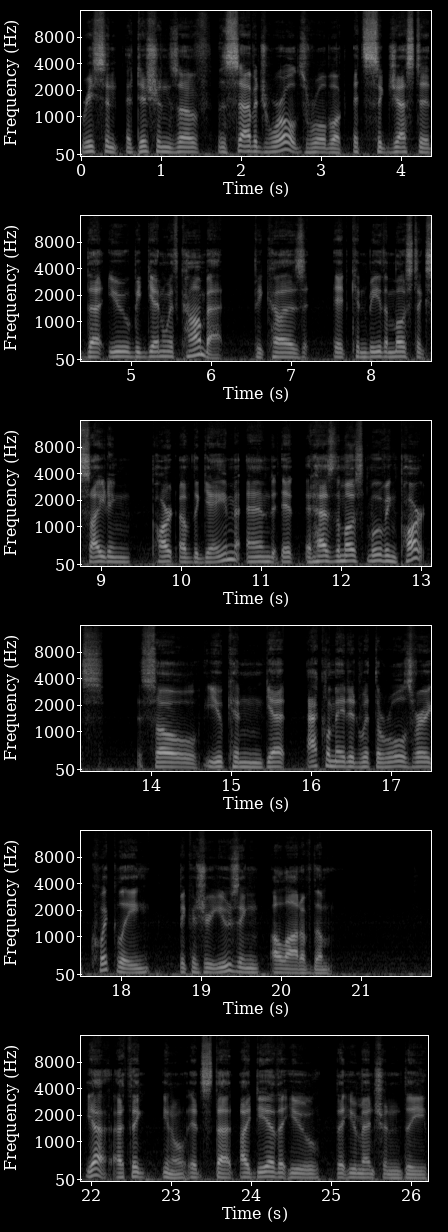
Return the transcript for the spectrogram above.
recent editions of the Savage Worlds rulebook, it's suggested that you begin with combat because it can be the most exciting part of the game and it, it has the most moving parts. So you can get acclimated with the rules very quickly because you're using a lot of them. Yeah, I think, you know, it's that idea that you that you mentioned the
